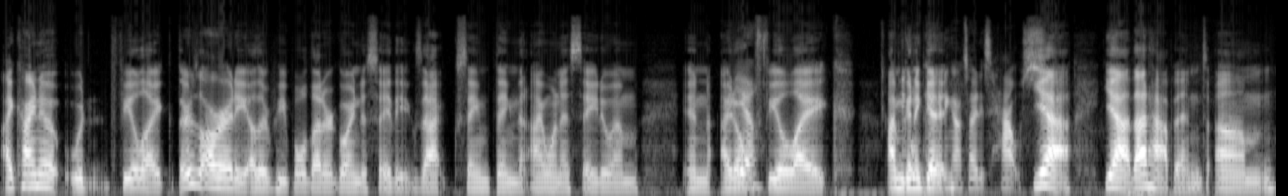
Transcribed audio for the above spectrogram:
I kind of would feel like there's already other people that are going to say the exact same thing that I want to say to him, and I don't Yeah. feel like I'm People gonna get picketing outside his house yeah, yeah, that happened. Um,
